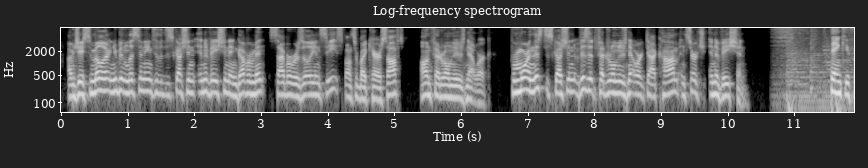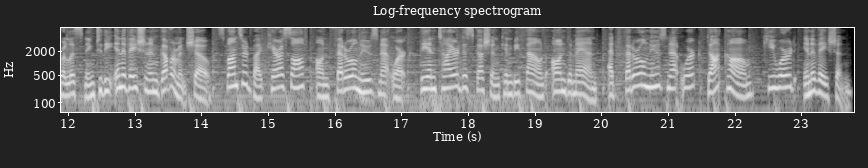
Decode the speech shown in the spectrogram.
I'm Jason Miller, and you've been listening to the discussion Innovation in Government, Cyber Resiliency, sponsored by Carahsoft on Federal News Network. For more on this discussion, visit federalnewsnetwork.com and search innovation. Thank you for listening to the Innovation in Government Show, sponsored by Carahsoft on Federal News Network. The entire discussion can be found on demand at federalnewsnetwork.com, keyword innovation.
